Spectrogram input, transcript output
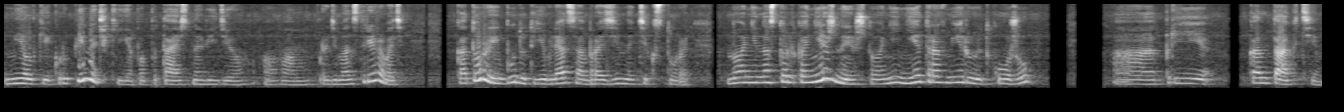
мелкие крупиночки, я попытаюсь на видео вам продемонстрировать которые будут являться абразивной текстурой. Но они настолько нежные, что они не травмируют кожу а, при контакте.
